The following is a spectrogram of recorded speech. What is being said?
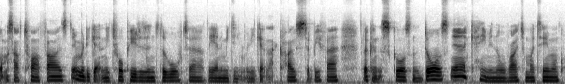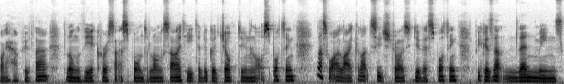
got myself 12 fires, didn't really get any torpedoes into the water, the enemy didn't really get that close to be fair. Looking at the scores on the doors, yeah, came in alright on my team, I'm quite happy with that. Along with the Icarus that I spawned alongside, he did a good job doing a lot of spotting. That's what I like, I like to see destroyers who do their spotting, because that then means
